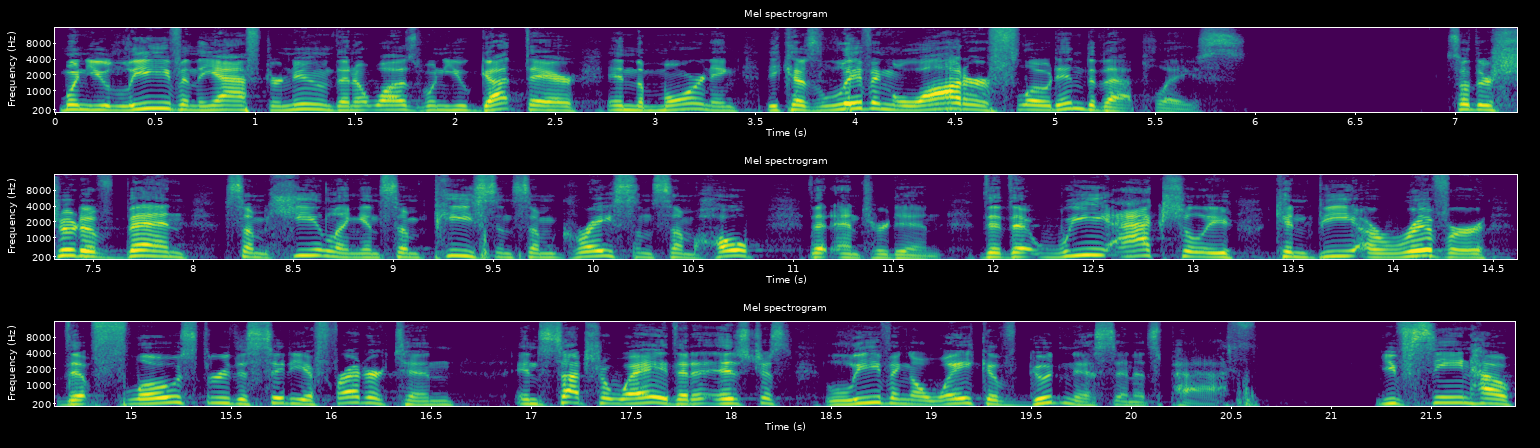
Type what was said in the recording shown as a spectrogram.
when you leave in the afternoon than it was when you got there in the morning, because living water flowed into that place. So there should have been some healing and some peace and some grace and some hope that entered in. That, that we actually can be a river that flows through the city of Fredericton in such a way that it is just leaving a wake of goodness in its path. You've seen how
